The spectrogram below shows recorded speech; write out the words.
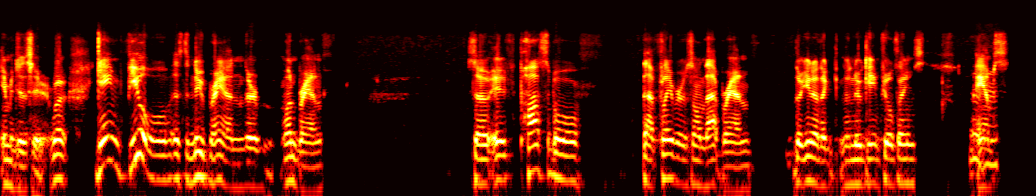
images here. Well, Game Fuel is the new brand. They're one brand. So it's possible that flavor is on that brand. The you know the the new Game Fuel things, Mhm. amps.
